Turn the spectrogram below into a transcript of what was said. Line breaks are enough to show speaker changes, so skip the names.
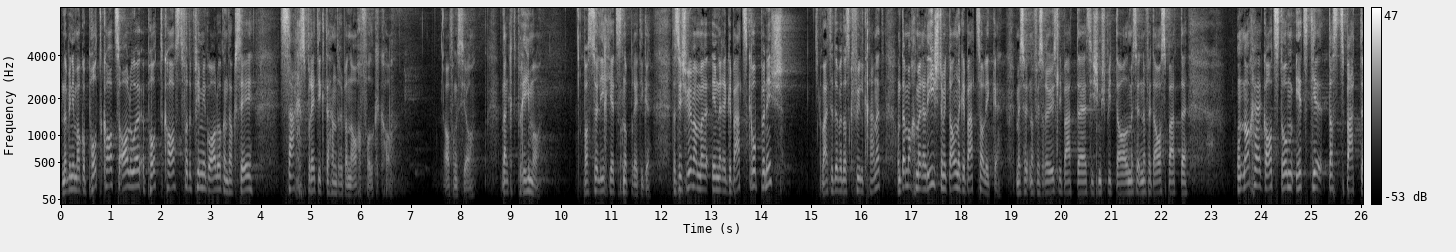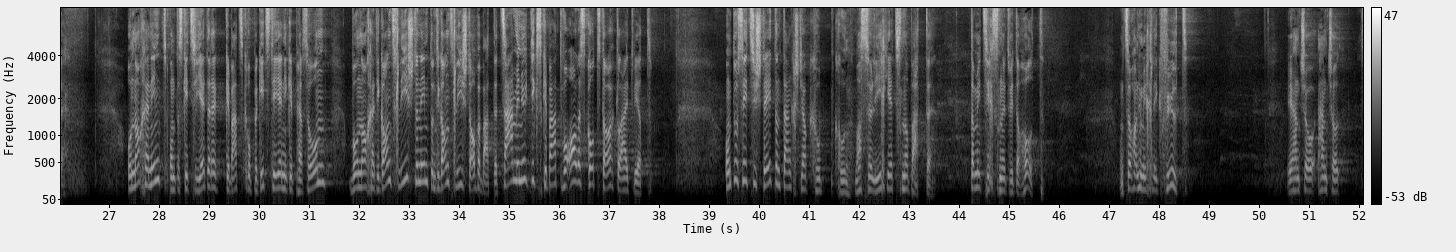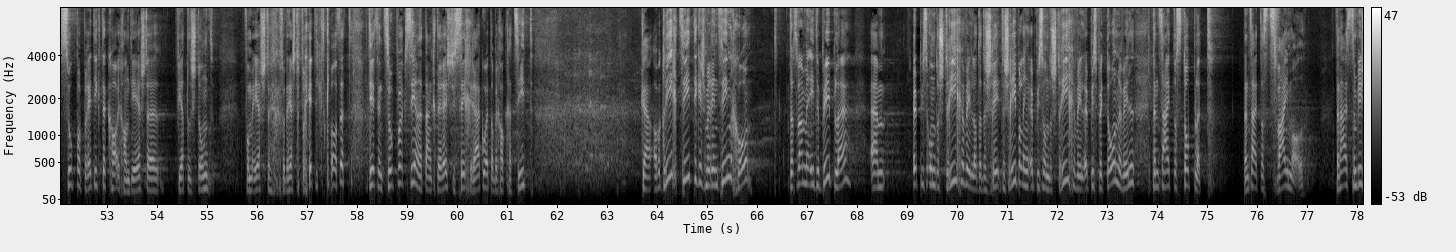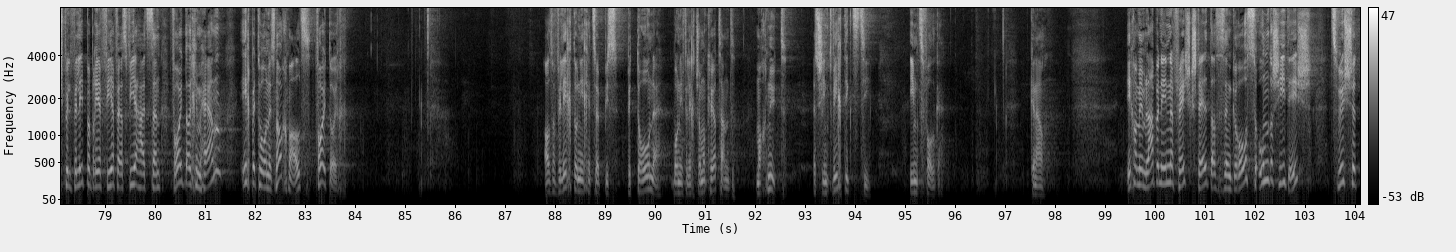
Und dann bin ich mal Podcasts, anschauen, Podcasts von der Pfimi anschauen und habe gesehen, sechs Predigten haben darüber Nachfolge gehabt. Anfangsjahr. Ich dachte, prima. Was soll ich jetzt noch predigen? Das ist wie wenn man in einer Gebetsgruppe ist. Ich weiss nicht, ob ihr das Gefühl kennt. Und dann machen wir eine Liste mit allen Gebetsanliegen. Man sollte noch fürs Rösli beten, es ist im Spital, man sollte noch für das beten. Und nachher geht es darum, jetzt die, das zu beten. Und nachher nimmt, und das gibt es in jeder Gebetsgruppe, gibt es diejenige Person, wo nachher die ganze Liste nimmt und die ganze Liste abbetet. Zehnminütiges Gebet, wo alles Gott dargelegt wird. Und du sitzt dort und denkst, ja cool, was soll ich jetzt noch beten? Damit sich's nicht wiederholt. Und so habe ich mich ein bisschen gefühlt. Ihr habt schon, habt schon super Predigten gehabt. Ich habe die erste Viertelstunde vom ersten, von der ersten Predigt gelesen. Die sind super gewesen. Und ich dachte, der Rest ist sicher auch gut, aber ich habe keine Zeit. genau. Aber gleichzeitig ist mir in den Sinn gekommen, dass wenn man in der Bibel ähm, etwas unterstreichen will, oder der, Schre der Schreiberling etwas unterstreichen will, etwas betonen will, dann sagt es doppelt. Dann sagt es zweimal. Dann heißt zum Beispiel Philipperbrief 4, Vers 4 heißt es dann, freut euch im Herrn. Ich betone es nochmals, freut euch. Also vielleicht tue ich jetzt etwas betonen, was ihr vielleicht schon mal gehört habt. Macht nichts. Es scheint wichtig zu sein, ihm zu folgen. Genau. Ich habe in meinem Leben festgestellt, dass es ein großer Unterschied ist zwischen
